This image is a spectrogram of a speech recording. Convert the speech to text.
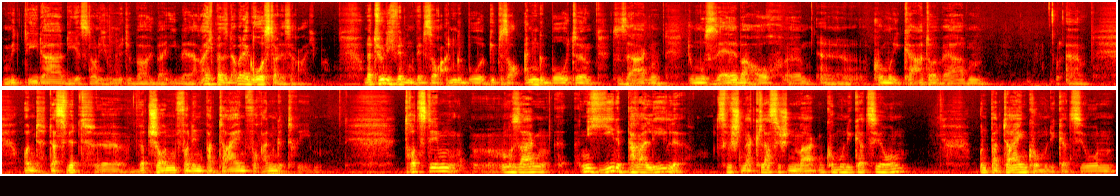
Mitglieder, die jetzt noch nicht unmittelbar über E-Mail erreichbar sind, aber der Großteil ist erreichbar. Und natürlich wird, wird es auch Angebot, gibt es auch Angebote zu sagen, du musst selber auch ähm, äh, Kommunikator werden. Äh, und das wird, äh, wird schon von den Parteien vorangetrieben. Trotzdem muss ich sagen, nicht jede Parallele zwischen einer klassischen Markenkommunikation und Parteienkommunikation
